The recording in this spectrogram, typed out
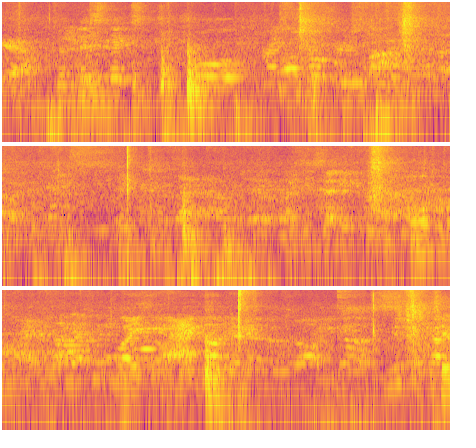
Yeah. The Mystics control obviously. Bolt. Like, Two.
